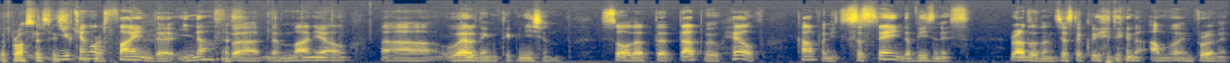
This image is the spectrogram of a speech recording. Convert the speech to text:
The process is you cannot first. find uh, enough Yes. uh, the manual uh, welding technician so that uh, that will help company to sustain the business rather than just uh, creating the unemployment.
